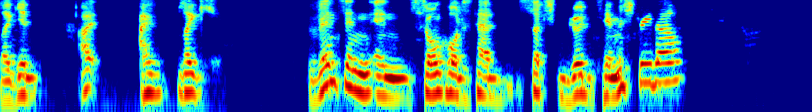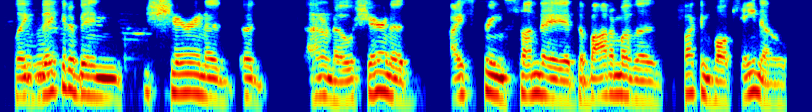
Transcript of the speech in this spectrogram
like it I I like Vince and, and Stone Cold just had such good chemistry though. Like Mhm. they could have been sharing a, a I don't know, sharing a ice cream sundae at the bottom of a fucking volcano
